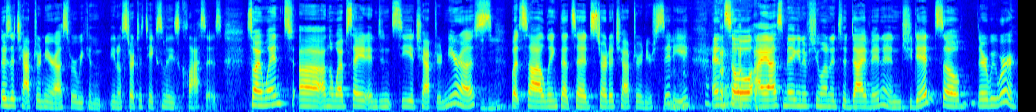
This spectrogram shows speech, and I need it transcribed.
there's a chapter near us where we can, you know, start to take some of these classes. So I went uh, on the website and didn't see a chapter near us, but saw a link that said start a chapter in your city. and so I asked Megan if she wanted to dive in, and she did. So there we were.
